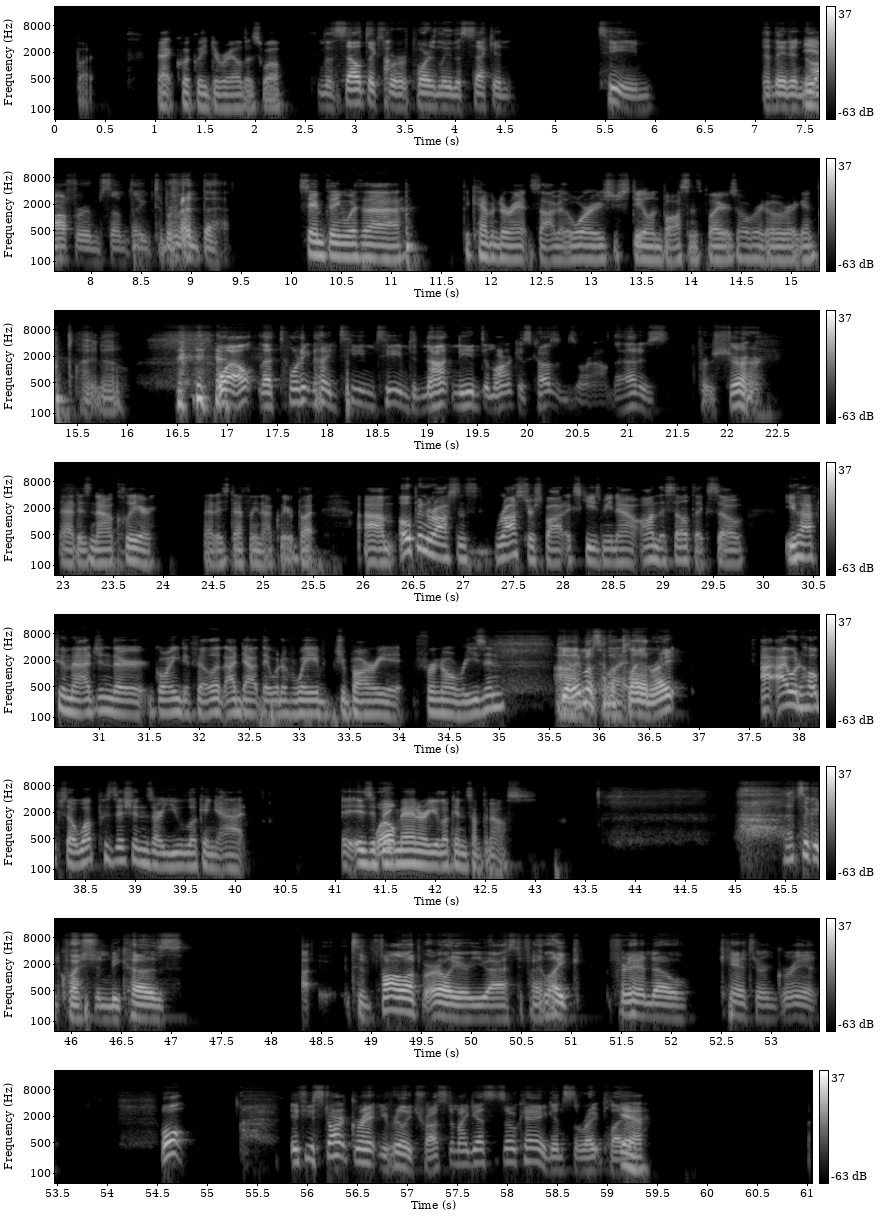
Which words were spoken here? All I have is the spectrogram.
that quickly derailed as well. The Celtics were reportedly the second team, and they didn't Yeah. offer him something to prevent that. Same thing with uh the Kevin Durant saga. The Warriors just stealing Boston's players over and over again. I know. Well, that 2019 team did not need DeMarcus Cousins around. That is for sure. that is now clear. That is definitely not clear. But um, open roster roster spot, excuse me, now on the Celtics. So you have to imagine they're going to fill it. I doubt they would have waived Jabari for no reason. Yeah, they Um, must have a plan, right? I, I would hope so. What positions are you looking at? Is it Well- big man or are you looking at something else? That's a good question because I- to follow up earlier, you asked if I like Fernando, Kanter, and Grant. Well, if you start Grant, you really trust him. I guess it's okay against the right player. Yeah.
